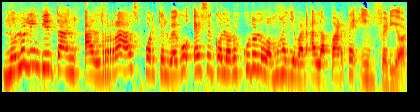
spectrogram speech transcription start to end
No lo limpie tan al ras porque luego ese color oscuro lo vamos a llevar a la parte inferior.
